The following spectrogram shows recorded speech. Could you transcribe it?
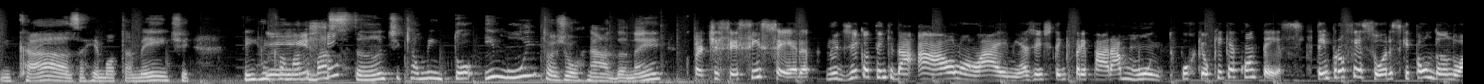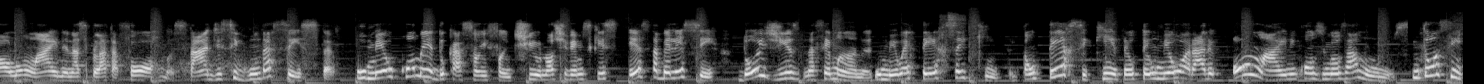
em casa, remotamente, têm reclamado Isso. bastante que aumentou e muito a jornada, né? Para te ser sincera, no dia que eu tenho que dar a aula online, a gente tem que preparar muito, porque o que que acontece? Tem professores que estão dando aula online nas plataformas, tá? De segunda a sexta. O meu, como é educação infantil, nós tivemos que estabelecer dois dias na semana. O meu é terça e quinta. Então, terça e quinta eu tenho o meu horário online com os meus alunos. Então, assim,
